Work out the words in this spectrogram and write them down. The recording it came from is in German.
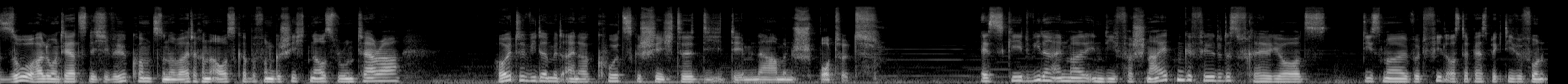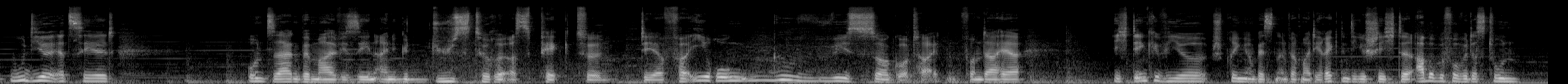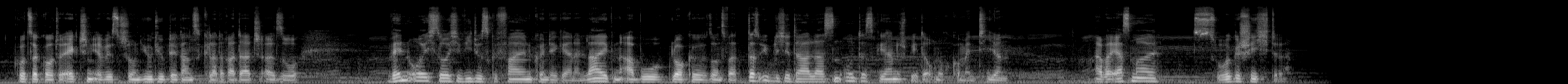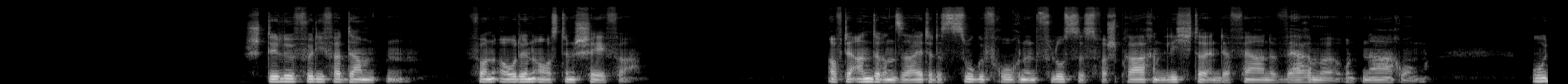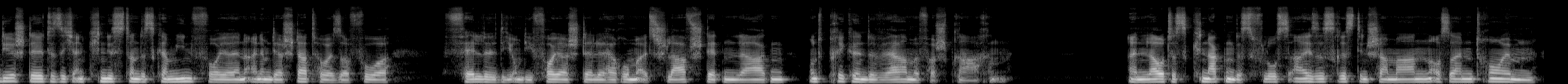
So, hallo und herzlich willkommen zu einer weiteren Ausgabe von Geschichten aus Runeterra. Heute wieder mit einer Kurzgeschichte, die dem Namen spottet. Es geht wieder einmal in die verschneiten Gefilde des Freljords. Diesmal wird viel aus der Perspektive von Udir erzählt. Und sagen wir mal, wir sehen einige düstere Aspekte der Verehrung gewisser Gottheiten. Von daher ich denke, wir springen am besten einfach mal direkt in die Geschichte. Aber bevor wir das tun, kurzer Call to Action. Ihr wisst schon, YouTube, der ganze Kladderadatsch. Also, wenn euch solche Videos gefallen, könnt ihr gerne ein Like, ein Abo, Glocke, sonst was, das Übliche dalassen und das gerne später auch noch kommentieren. Aber erstmal zur Geschichte. Stille für die Verdammten von Odin Austin Schaefer auf der anderen Seite des zugefrorenen Flusses versprachen Lichter in der Ferne Wärme und Nahrung. Udir stellte sich ein knisterndes Kaminfeuer in einem der Stadthäuser vor, Felle, die um die Feuerstelle herum als Schlafstätten lagen und prickelnde Wärme versprachen. Ein lautes Knacken des Flusseises riss den Schamanen aus seinen Träumen.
